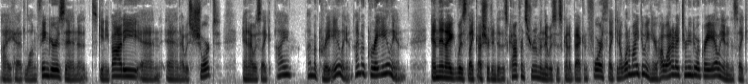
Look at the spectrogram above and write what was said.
I had long fingers and a skinny body, and and I was short. And I was like, I'm I'm a gray alien. I'm a gray alien. And then I was like ushered into this conference room and there was this kind of back and forth, like, you know, what am I doing here? How, why did I turn into a gray alien? And it's like,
